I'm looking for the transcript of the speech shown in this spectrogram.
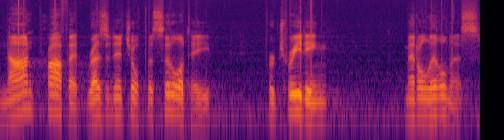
nonprofit residential facility for treating mental illness.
